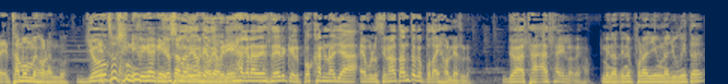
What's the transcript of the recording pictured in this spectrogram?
estamos mejorando. Yo, esto significa que Yo solo digo que deberíais agradecer que el podcast no haya evolucionado tanto que podáis olerlo. Yo hasta, hasta ahí lo dejo. Mira, tienes por allí una ayudita.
